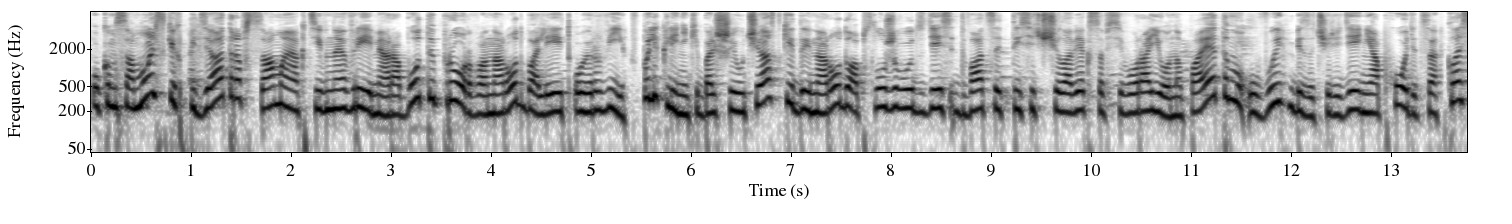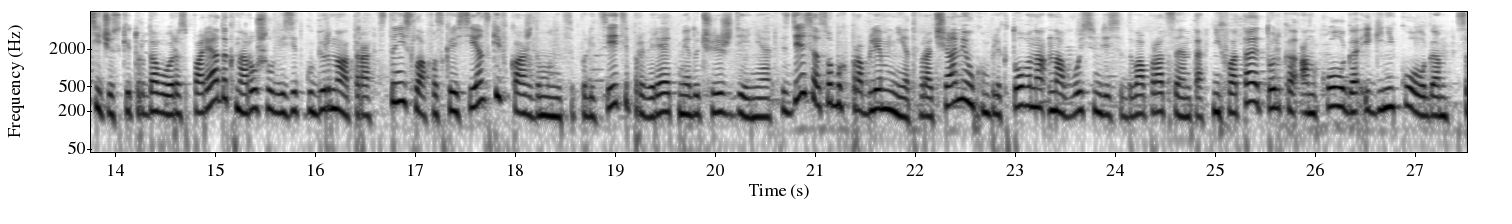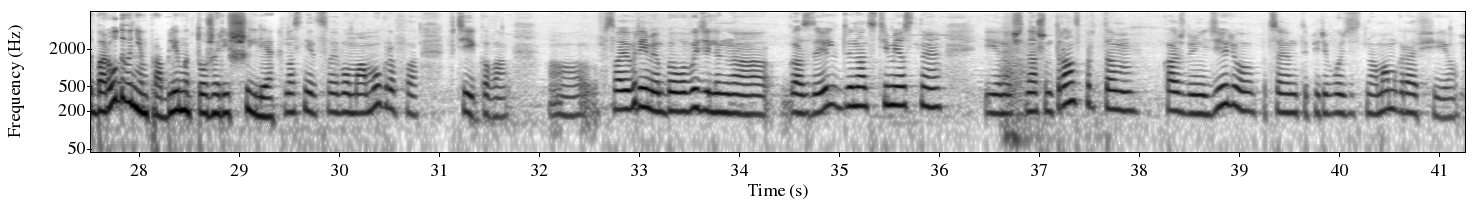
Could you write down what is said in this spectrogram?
У комсомольских педиатров самое активное время. Работы прорва, народ болеет ОРВИ. В поликлинике большие участки, да и народу обслуживают здесь 20 тысяч человек со всего района. Поэтому, увы, без очередей не обходится. Классический трудовой распорядок нарушил визит губернатора. Станислав Воскресенский в каждом муниципалитете проверяет медучреждения. Здесь особых проблем нет. Врачами укомплектовано на 82%. Не хватает только онколога и гинеколога. С оборудованием проблемы тоже решили. У нас нет своего маммографа в Тейково. А, в свое время было выделено «Газель» 12-местная, и значит, нашим транспортом каждую неделю пациенты перевозят на маммографию.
